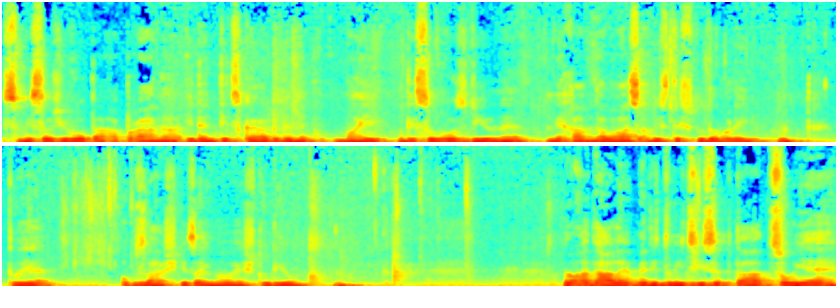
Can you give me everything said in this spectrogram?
smysl života a prána identická, kde, ne, mají, kde jsou rozdílné, nechám na vás, abyste studovali. Hm? To je obzvláště zajímavé studium. Hm? No a dále meditující se ptá, co je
